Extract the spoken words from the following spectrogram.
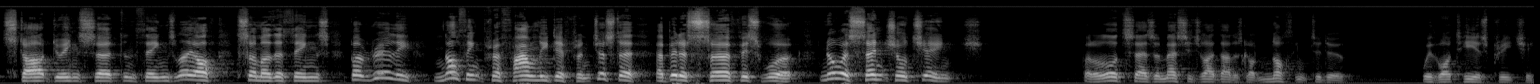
start doing certain things, lay off some other things, but really nothing profoundly different, just a, a bit of surface work, no essential change. But the Lord says a message like that has got nothing to do with what He is preaching,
